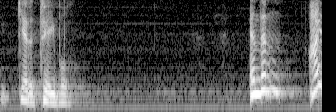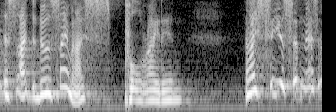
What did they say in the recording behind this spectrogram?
you get a table. And then I decide to do the same, and I pull right in. And I see you sitting there. I said,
